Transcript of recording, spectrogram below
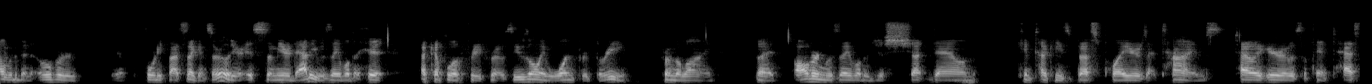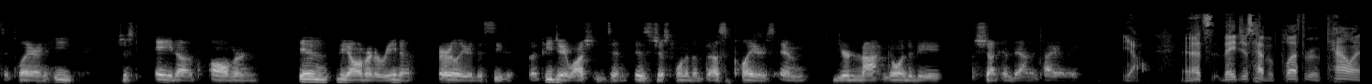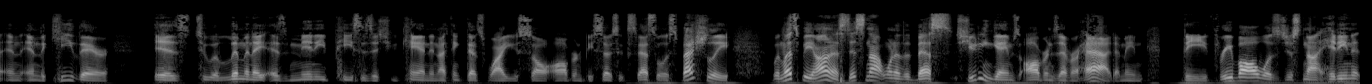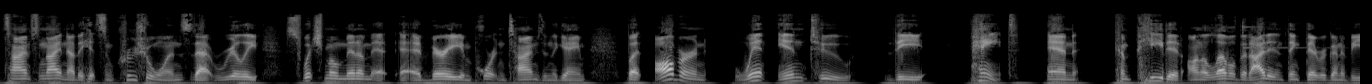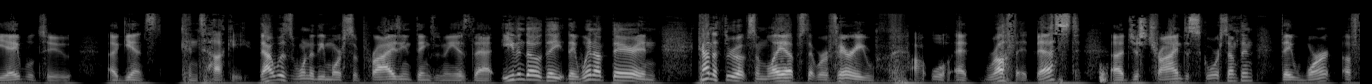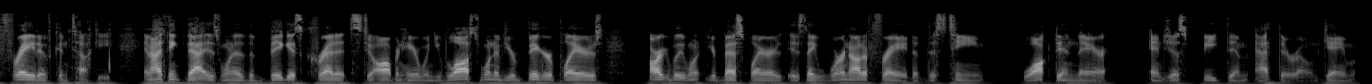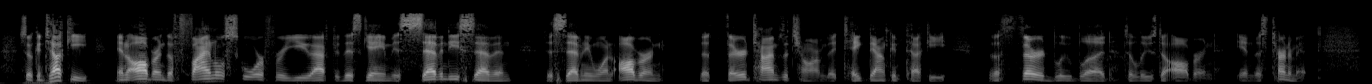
would have been over you know, 45 seconds earlier. If Samir Doughty was able to hit a couple of free throws, he was only one for three from the line. But Auburn was able to just shut down Kentucky's best players at times. Tyler Herro is a fantastic player, and he just ate up Auburn in the Auburn arena earlier this season. But PJ Washington is just one of the best players, and you're not going to be shut him down entirely. Yeah, and that's they just have a plethora of talent, and and the key there is to eliminate as many pieces as you can. And I think that's why you saw Auburn be so successful, especially when, let's be honest, it's not one of the best shooting games Auburn's ever had. I mean, the three ball was just not hitting at times tonight. Now they hit some crucial ones that really switched momentum at, at very important times in the game. But Auburn went into the paint and competed on a level that I didn't think they were going to be able to against Kentucky. That was one of the more surprising things with me is that even though they, they went up there and kind of threw up some layups that were very, uh, well, at rough at best, uh, just trying to score something, they weren't afraid of Kentucky. And I think that is one of the biggest credits to Auburn here when you've lost one of your bigger players, arguably one your best player is they were not afraid of this team, walked in there and just beat them at their own game. So Kentucky and Auburn, the final score for you after this game is 77 to 71. Auburn, the third time's the charm. They take down Kentucky, the third blue blood to lose to Auburn in this tournament.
